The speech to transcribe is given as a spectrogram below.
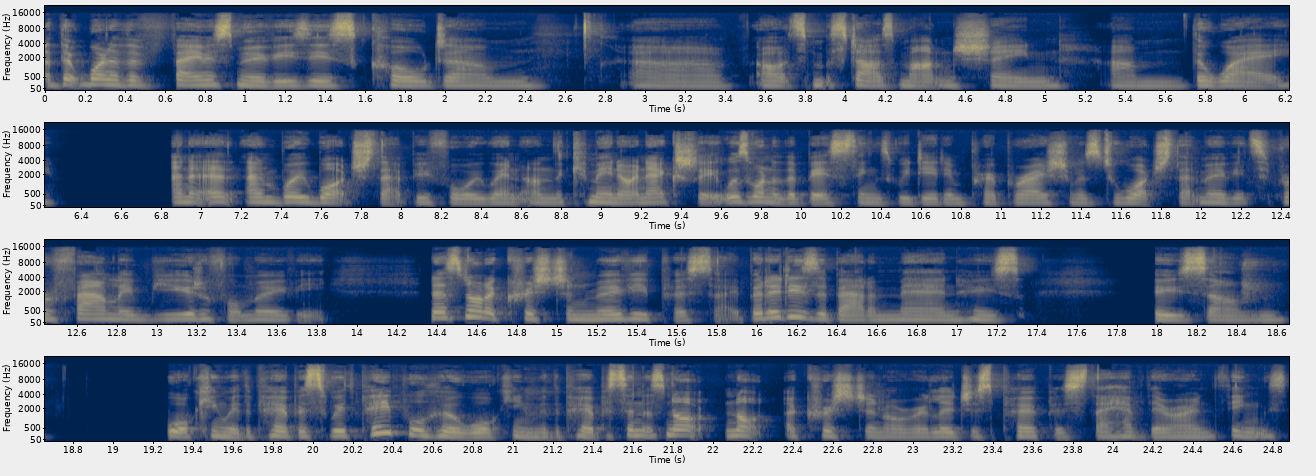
that one of the famous movies is called um, uh, oh, it stars Martin Sheen, um, The Way, and and we watched that before we went on the Camino. And actually, it was one of the best things we did in preparation was to watch that movie. It's a profoundly beautiful movie. Now, it's not a Christian movie per se, but it is about a man who's who's um, walking with a purpose with people who are walking with a purpose, and it's not not a Christian or religious purpose. They have their own things.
